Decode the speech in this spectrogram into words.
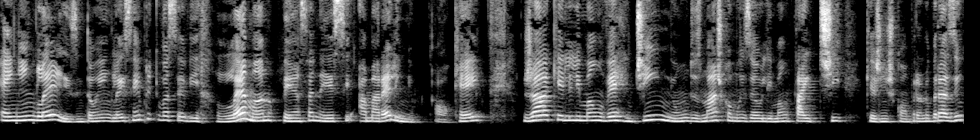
em inglês. Então em inglês sempre que você vir lemon, pensa nesse amarelinho, ok? Já aquele limão verdinho, um dos mais comuns é o limão Tahiti, que a gente compra no Brasil.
